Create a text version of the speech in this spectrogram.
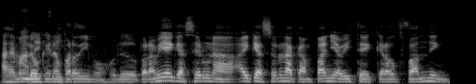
Además lo de que no perdimos, boludo. Para mí hay que hacer una, hay que hacer una campaña, viste, de crowdfunding.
